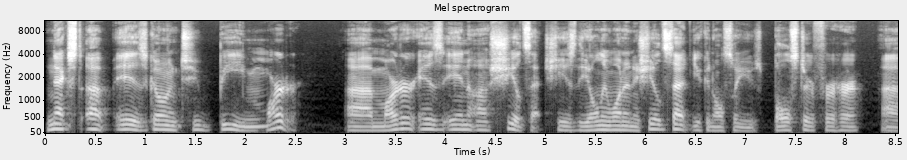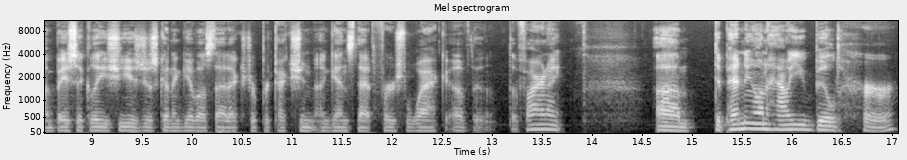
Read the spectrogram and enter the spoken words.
Next up is going to be Martyr. Uh, Martyr is in a shield set. She is the only one in a shield set. You can also use Bolster for her. Uh, basically, she is just going to give us that extra protection against that first whack of the, the Fire Knight. Um, depending on how you build her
